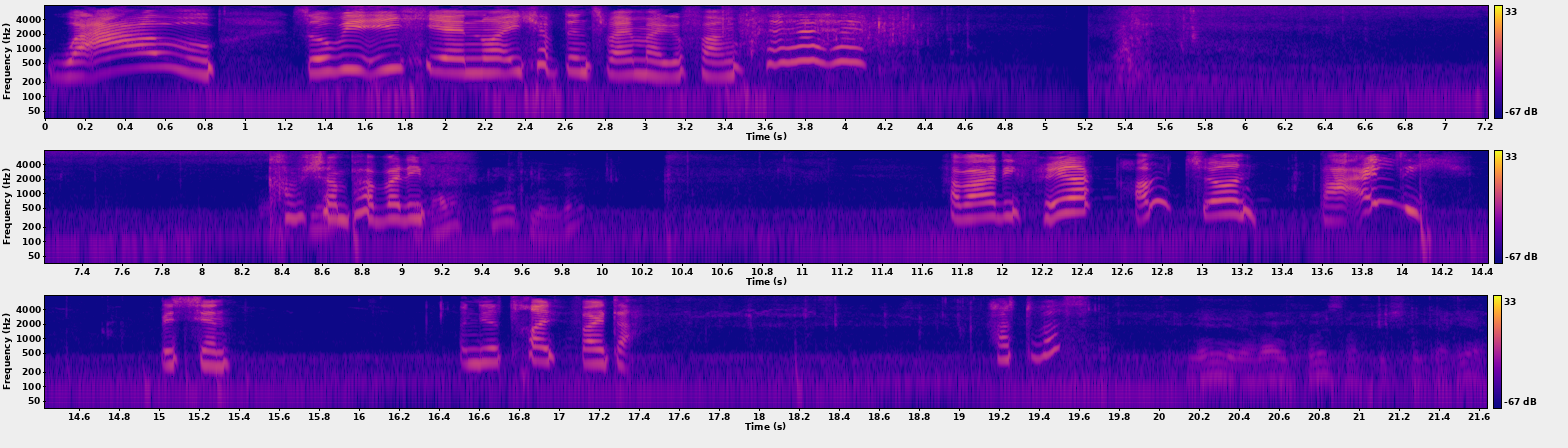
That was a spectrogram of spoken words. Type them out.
Wow, so wie ich hier, nur ich habe den zweimal gefangen. Komm schon, Papa, die, oder? Papa, die Fähre kommt schon. Beeil dich. Bisschen. Und jetzt treib weiter. Hast du was? Nee, nee, da war ein größerer Fisch hinterher.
